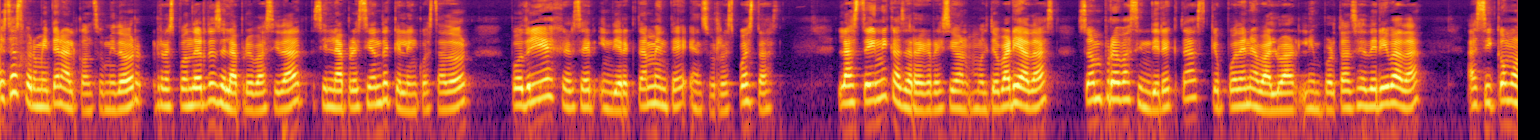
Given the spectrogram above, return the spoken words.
Estas permiten al consumidor responder desde la privacidad sin la presión de que el encuestador podría ejercer indirectamente en sus respuestas. Las técnicas de regresión multivariadas son pruebas indirectas que pueden evaluar la importancia derivada así como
